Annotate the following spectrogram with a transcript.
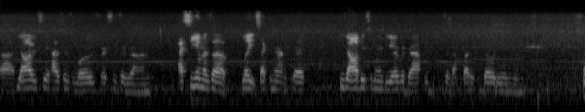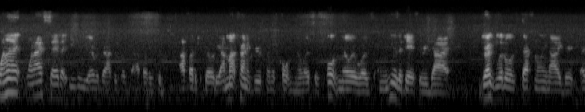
Uh, he obviously has his lows versus the run. I see him as a late second round pick. He's obviously going to be overdrafted because of athletic ability. And when I when I say that he's going to be overdrafted because of athletic, athletic ability, I'm not trying to group him with Kolton Miller. Because Kolton Miller was, I mean, he was a day three guy. Greg Little is definitely not a, great, a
